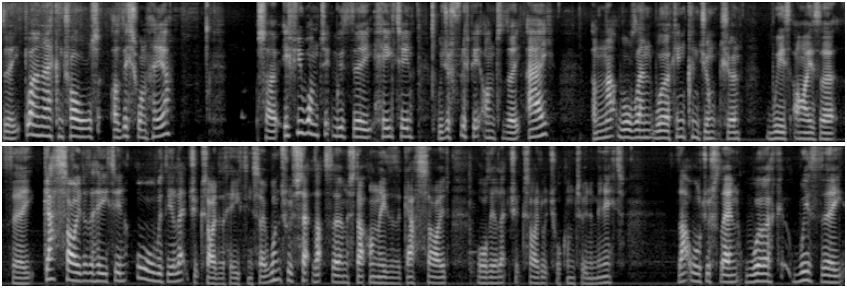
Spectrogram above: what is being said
the blown air controls are this one here. So if you want it with the heating we just flip it onto the A and that will then work in conjunction with either the gas side of the heating or with the electric side of the heating. So once we've set that thermostat on either the gas side or the electric side which we'll come to in a minute that will just then work with the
